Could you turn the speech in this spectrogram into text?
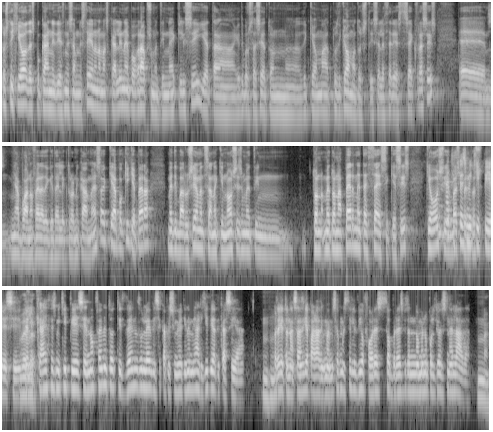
Το στοιχειώδες που κάνει η Διεθνής Αμνηστία είναι να μας καλεί να υπογράψουμε την έκκληση για, τα, για την προστασία των ε, δικαιωμά, του δικαιώματος της ελευθερίας της έκφρασης, ε, μια που αναφέρατε και τα ηλεκτρονικά μέσα και από εκεί και πέρα με την παρουσία, με τις ανακοινώσεις, με την τον, με το να παίρνετε θέση κι εσείς και όσοι εν πάση θεσμική πίεση. Βεβαίως. Τελικά η θεσμική πίεση ενώ φαίνεται ότι δεν δουλεύει σε κάποιο σημείο γιατί είναι μια αργή διαδικασία. Mm-hmm. Τώρα για τον Ασάνζ, για παράδειγμα, εμείς έχουμε στείλει δύο φορές στον πρέσβη των ΗΠΑ στην Ελλάδα. Ναι.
